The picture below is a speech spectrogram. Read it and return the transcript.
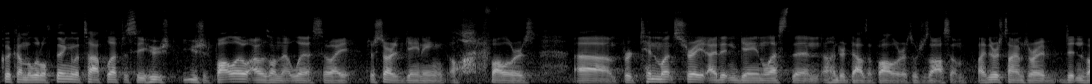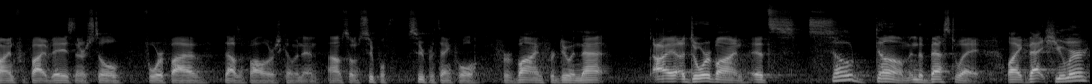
click on the little thing on the top left to see who sh- you should follow, I was on that list. So I just started gaining a lot of followers. Um, for 10 months straight, I didn't gain less than 100,000 followers, which is awesome. Like there was times where I didn't Vine for five days, and there's still four or 5,000 followers coming in. Um, so I'm super, super thankful for Vine for doing that. I adore Vine. It's so dumb in the best way. Like that humor,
